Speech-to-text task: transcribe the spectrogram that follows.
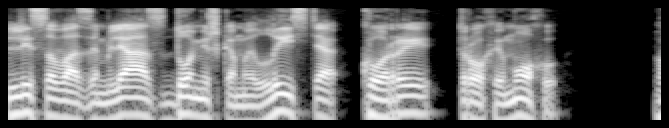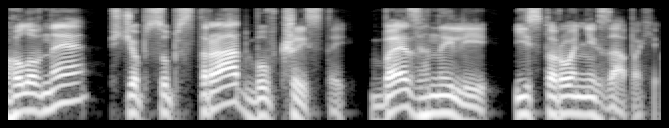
лісова земля з домішками листя, кори, трохи моху. Головне, щоб субстрат був чистий, без гнилі і сторонніх запахів.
